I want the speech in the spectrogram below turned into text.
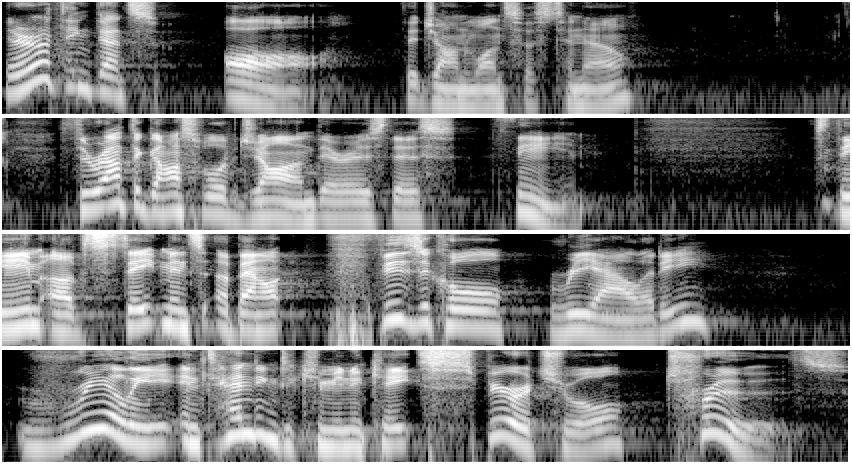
And I don't think that's all that John wants us to know. Throughout the Gospel of John, there is this theme theme of statements about physical reality really intending to communicate spiritual truths.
